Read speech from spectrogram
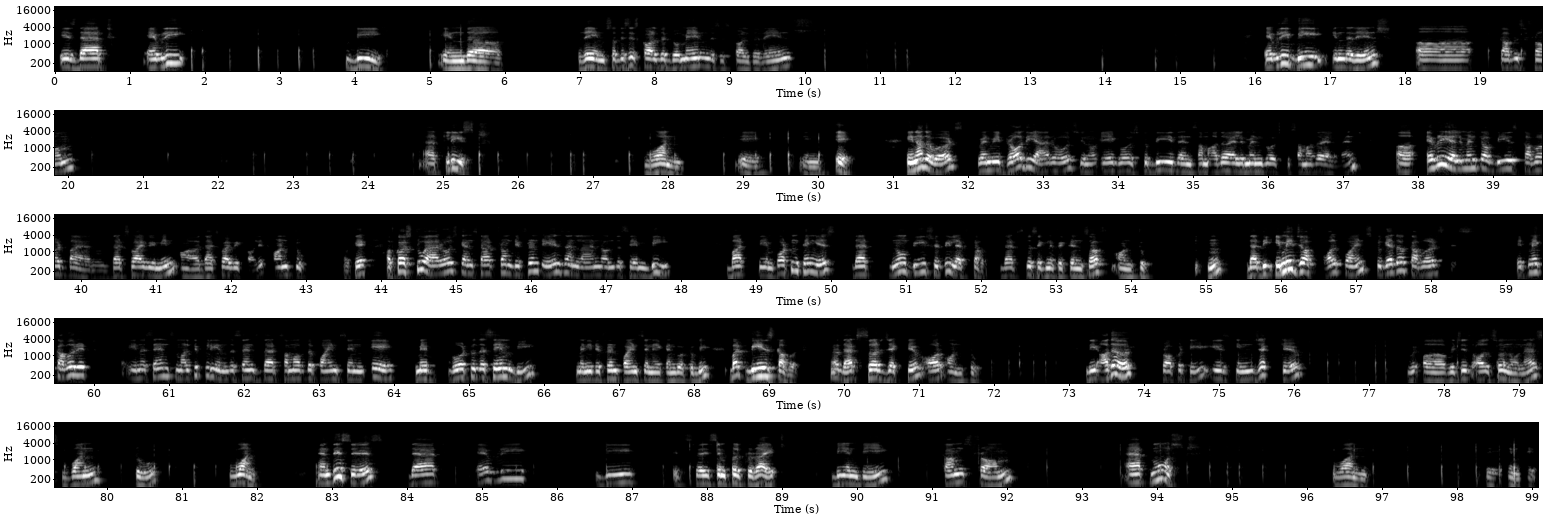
is that every B in the range. So this is called the domain. This is called the range. Every B in the range uh, comes from at least one A in A. In other words, when we draw the arrows, you know, A goes to B, then some other element goes to some other element. Uh, every element of B is covered by arrows. That's why we mean, uh, that's why we call it onto. Okay. Of course, two arrows can start from different A's and land on the same B. But the important thing is that no B should be left out. That's the significance of onto. Hmm? That the image of all points together covers this. It may cover it in a sense multiply in the sense that some of the points in A may go to the same B. Many different points in A can go to B, but B is covered. Now that's surjective or onto. The other property is injective, uh, which is also known as one to one. And this is that every B, it's very simple to write, B and B comes from at most one in A.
